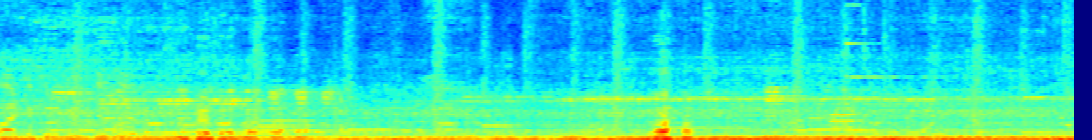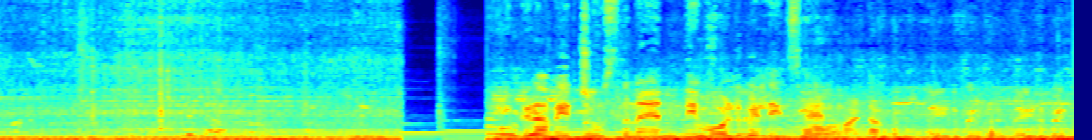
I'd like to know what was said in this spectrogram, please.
పట్టుకుని పెట్టేశారు. ఇక్కడ మీరు చూస్తున్న అన్ని ఓల్డ్ బిల్డింగ్స్ అన్నమాట. లైట్ పెట్టి లైట్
